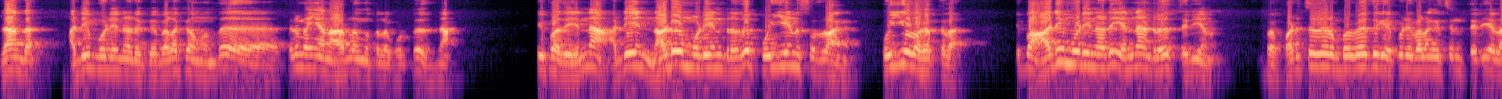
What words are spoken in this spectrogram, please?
இதான் அந்த அடிமுடி நடுக்கு விளக்கம் வந்து திருமையான அருளமத்தில் கொடுத்தது இதுதான் இப்போ அது என்ன? அடி நடுமுடின்றது பொய்யன்னு சொல்றாங்க பொய்யுலகத்தில் இப்போ அடிமுடி நடு என்னன்றது தெரியணும். இப்போ படித்தது ரொம்ப பேத்துக்கு எப்படி விளங்குச்சுன்னு தெரியல.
